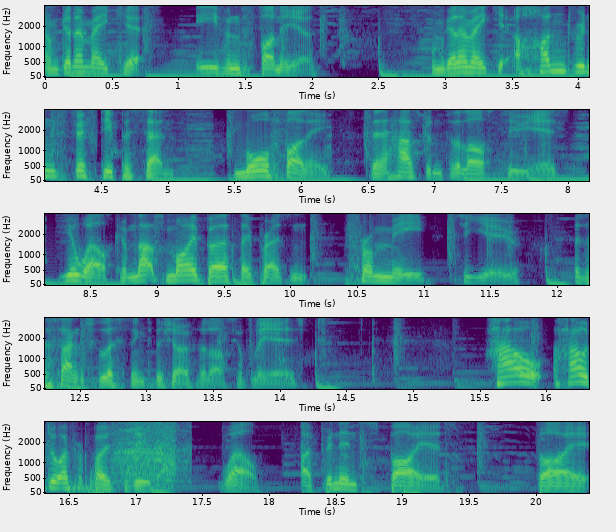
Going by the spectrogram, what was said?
I'm going to make it even funnier. I'm going to make it 150% more funny than it has been for the last two years. You're welcome. That's my birthday present from me to you as a thanks for listening to the show for the last couple of years. How how do I propose to do that? Well, I've been inspired by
